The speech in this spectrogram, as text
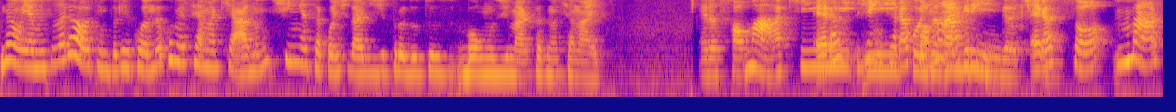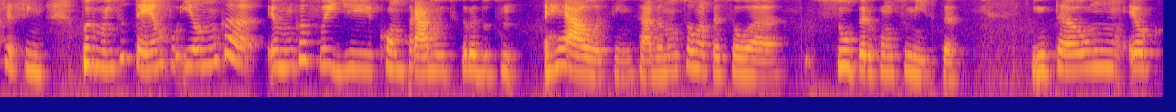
Não, e é muito legal, assim, porque quando eu comecei a maquiar, não tinha essa quantidade de produtos bons de marcas nacionais. Era só MAC Era- e gente, era só coisa da MAC. gringa, tipo. Era só MAC, assim, por muito tempo. E eu nunca, eu nunca fui de comprar muito produto real, assim, sabe? Eu não sou uma pessoa super consumista. Então, eu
